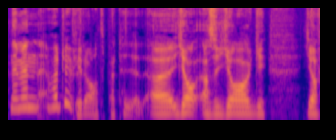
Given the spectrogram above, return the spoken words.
Nej men har du? Piratpartiet. Uh, ja, alltså jag, jag,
